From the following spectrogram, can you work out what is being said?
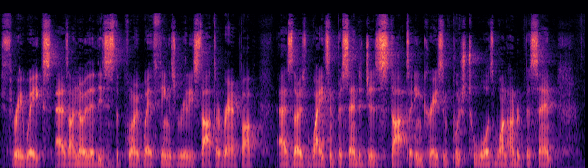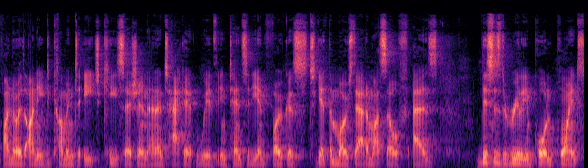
three weeks, as I know that this is the point where things really start to ramp up as those weights and percentages start to increase and push towards 100%. I know that I need to come into each key session and attack it with intensity and focus to get the most out of myself as this is the really important point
